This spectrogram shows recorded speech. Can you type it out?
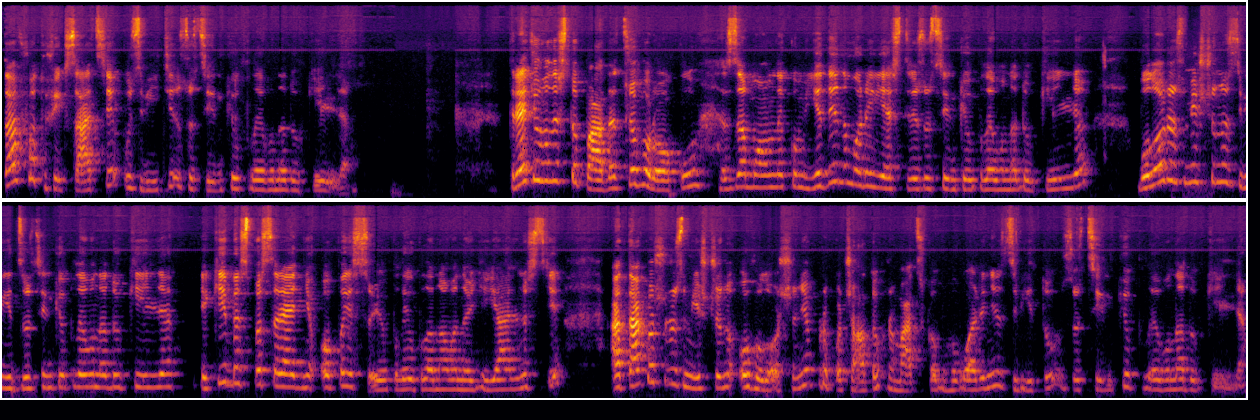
та фотофіксація у звіті з оцінки впливу на довкілля. 3 листопада цього року замовником в єдиному реєстрі з оцінки впливу на довкілля було розміщено звіт з оцінки впливу на довкілля, який безпосередньо описує вплив планованої діяльності, а також розміщено оголошення про початок громадського обговорення звіту з оцінки впливу на довкілля.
